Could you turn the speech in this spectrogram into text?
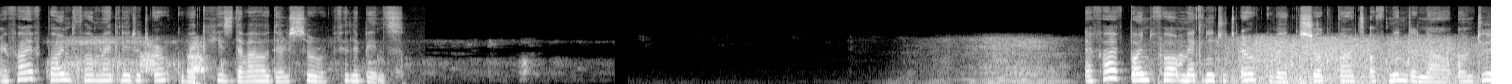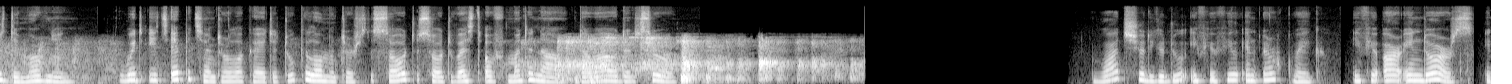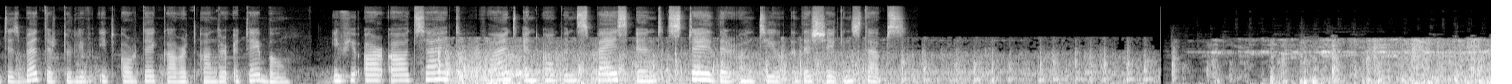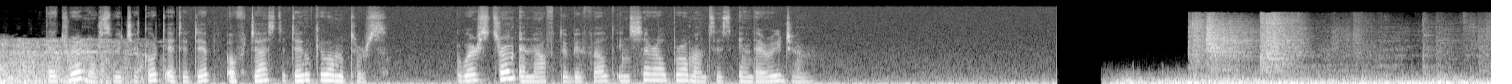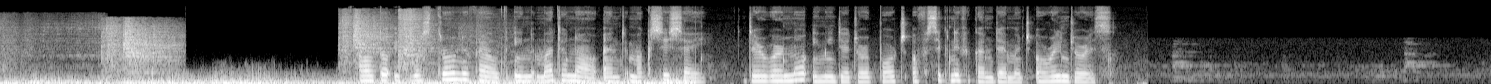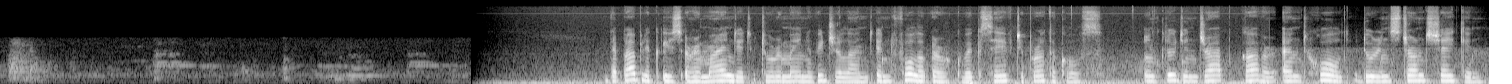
A 5.4 magnitude earthquake hits Davao del Sur, Philippines. A 5.4 magnitude earthquake shook parts of Mindanao on Tuesday morning, with its epicenter located 2 kilometers south-southwest of Matanao, Davao del Sur. What should you do if you feel an earthquake? If you are indoors, it is better to leave it or take cover under a table. If you are outside, find an open space and stay there until the shaking stops. The tremors, which occurred at a depth of just 10 kilometers, were strong enough to be felt in several provinces in the region. Although it was strongly felt in Matanao and Magsaysay, there were no immediate reports of significant damage or injuries. The public is reminded to remain vigilant and follow earthquake safety protocols, including drop, cover, and hold during strong shaking.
